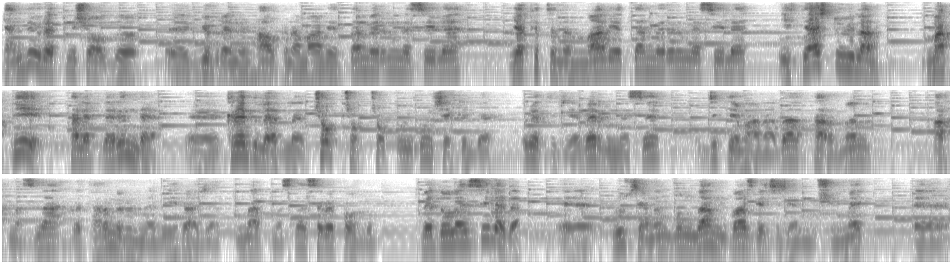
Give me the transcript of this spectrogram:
kendi üretmiş olduğu e, gübrenin halkına maliyetten verilmesiyle, yakıtının maliyetten verilmesiyle, ihtiyaç duyulan maddi taleplerin de e, kredilerle çok çok çok uygun şekilde üreticiye verilmesi ciddi manada tarımın artmasına ve tarım ürünleri ihracatının artmasına sebep oldu. Ve dolayısıyla da e, Rusya'nın bundan vazgeçeceğini düşünmek, e,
